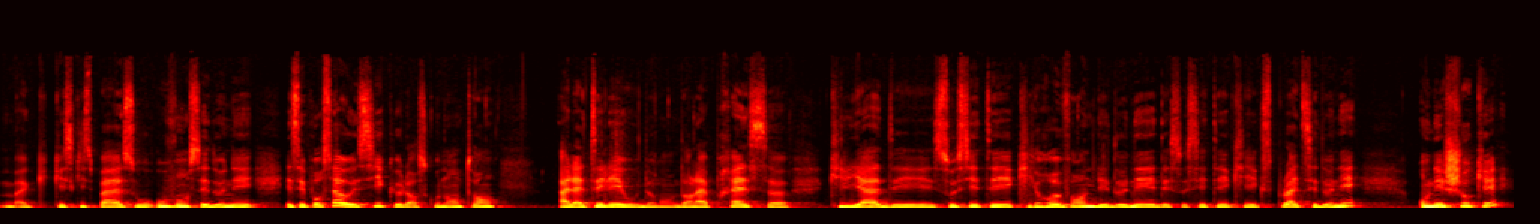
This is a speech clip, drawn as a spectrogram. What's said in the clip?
bah, qu'est-ce qui se passe, où, vont ces données. Et c'est pour ça aussi que lorsqu'on entend à la télé ou dans, la presse euh, qu'il y a des sociétés qui revendent les données, des sociétés qui exploitent ces données, on est choqué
